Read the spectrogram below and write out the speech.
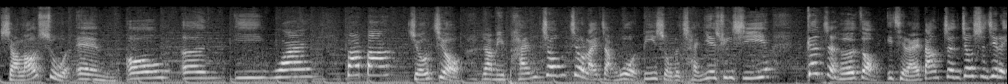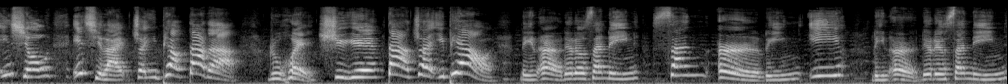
小老鼠 M O N E Y 八八九九，让你盘中就来掌握第一手的产业讯息，跟着何总一起来当拯救世界的英雄，一起来赚一票大的！入会续约大赚一票，零二六六三零三二零一零二六六三零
